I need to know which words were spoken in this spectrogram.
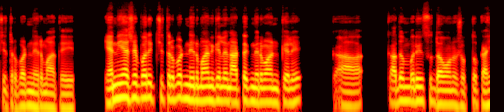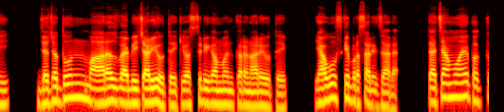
चित्रपट निर्माते यांनी असे बरेच चित्रपट निर्माण केले, नाटक निर्माण केले, कादंबरी कादंबरीसुद्धा म्हणू शकतो काही, ज्याच्यातून महाराज व्याभिचारी होते किंवा स्त्रीगमन करणारे होते. ह्या गोष्टी प्रसारित झाल्या. त्याच्यामुळे फक्त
